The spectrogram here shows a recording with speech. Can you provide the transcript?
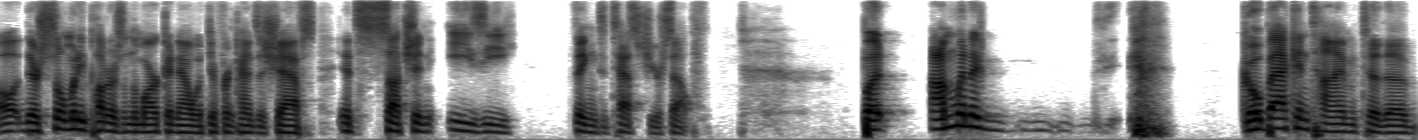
Oh, there's so many putters on the market now with different kinds of shafts. It's such an easy thing to test yourself. But I'm going to go back in time to the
